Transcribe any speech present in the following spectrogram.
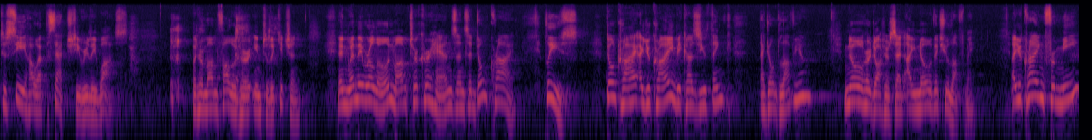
to see how upset she really was. But her mom followed her into the kitchen. And when they were alone, Mom took her hands and said, Don't cry. Please, don't cry. Are you crying because you think I don't love you? No, her daughter said, I know that you love me. Are you crying for me?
